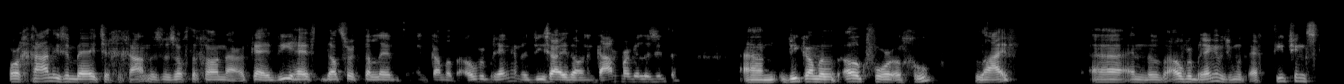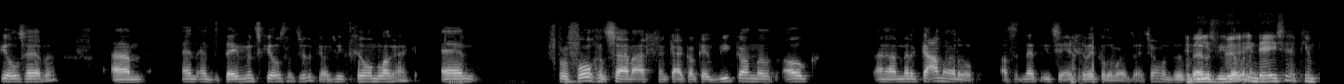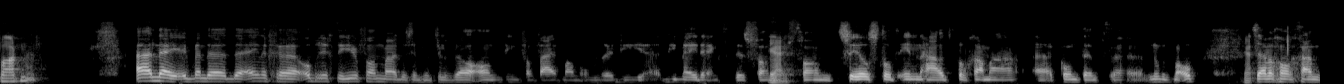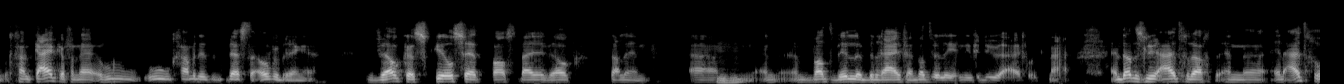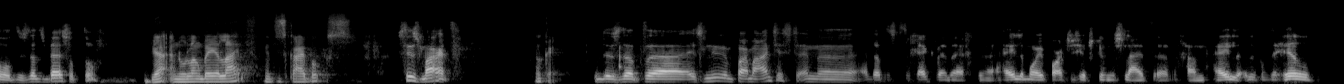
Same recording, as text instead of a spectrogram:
organisch een beetje gegaan. Dus we zochten gewoon naar, oké, wie heeft dat soort talent en kan dat overbrengen? Met wie zou je wel in een kamer willen zitten? Um, wie kan dat ook voor een groep live? Uh, en dat overbrengen. Dus je moet echt teaching skills hebben. Um, en entertainment skills natuurlijk, ook niet heel onbelangrijk. En vervolgens zijn we eigenlijk gaan kijken, oké, wie kan dat ook uh, met een camera erop? Als het net iets ingewikkelder wordt, weet je wel. Want en wie is we in deze? Heb je een partner? Uh, nee, ik ben de, de enige oprichter hiervan, maar er zit natuurlijk wel al een team van vijf man onder die, uh, die meedenkt. Dus van, van sales tot inhoud, programma, uh, content, noem het maar op. Ja. Zijn we gewoon gaan, gaan kijken van hoe, hoe gaan we dit het beste overbrengen? Welke skillset past bij welk talent? Um, mm -hmm. en, en, wat willen bedrijven en wat willen individuen eigenlijk? Nou, en dat is nu uitgedacht en, en uitgerold, dus dat is best wel tof. Ja, en hoe lang ben je live met de Skybox? Sinds maart. Oké. Okay. Dus dat uh, is nu een paar maandjes en, uh, en, dat is te gek. We hebben echt hele mooie partnerships kunnen sluiten. We gaan hele, er komt een heel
